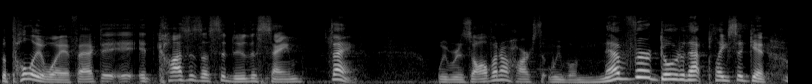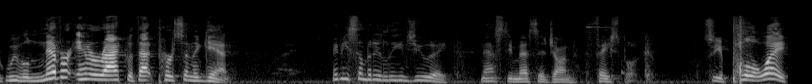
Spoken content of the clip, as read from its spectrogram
the pulley away effect, it, it causes us to do the same thing we resolve in our hearts that we will never go to that place again. We will never interact with that person again. Maybe somebody leaves you a nasty message on Facebook. So you pull away,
